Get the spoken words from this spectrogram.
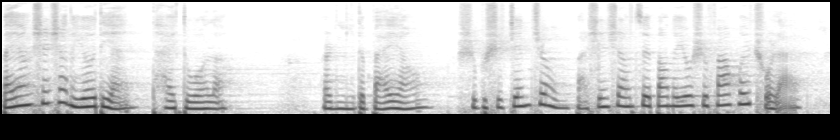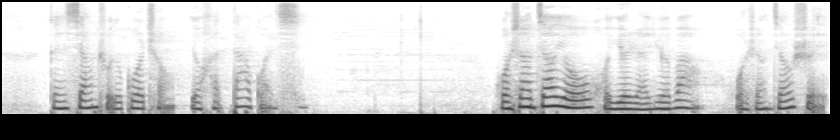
白羊身上的优点太多了，而你的白羊是不是真正把身上最棒的优势发挥出来，跟相处的过程有很大关系。火上浇油会越燃越旺，火上浇水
